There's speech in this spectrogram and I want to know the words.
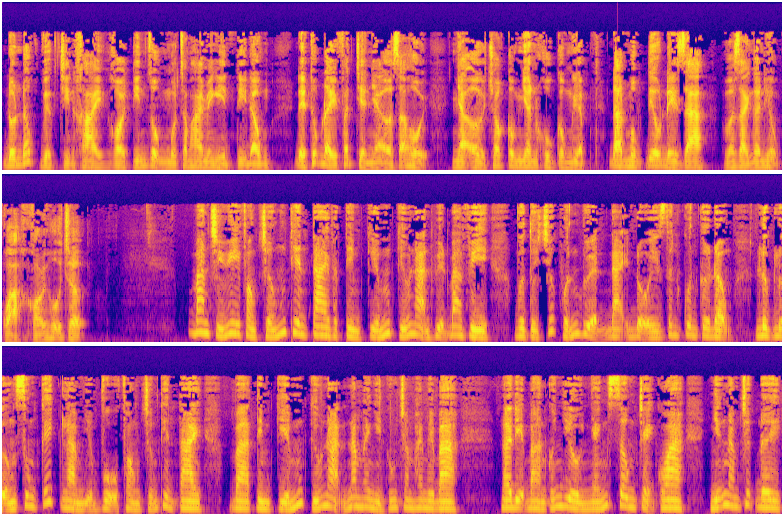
đôn đốc việc triển khai gói tín dụng 120.000 tỷ đồng để thúc đẩy phát triển nhà ở xã hội, nhà ở cho công nhân khu công nghiệp, đạt mục tiêu đề ra và giải ngân hiệu quả gói hỗ trợ. Ban chỉ huy phòng chống thiên tai và tìm kiếm cứu nạn huyện Ba Vì vừa tổ chức huấn luyện đại đội dân quân cơ động, lực lượng xung kích làm nhiệm vụ phòng chống thiên tai và tìm kiếm cứu nạn năm 2023 là địa bàn có nhiều nhánh sông chạy qua, những năm trước đây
